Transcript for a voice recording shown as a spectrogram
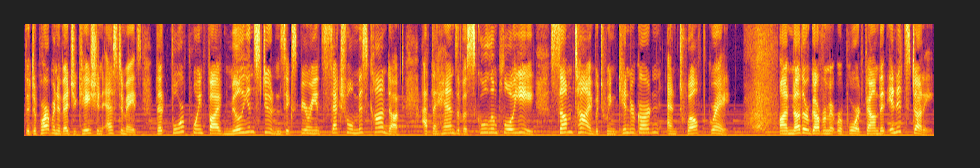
The Department of Education estimates that 4.5 million students experience sexual misconduct at the hands of a school employee sometime between kindergarten and 12th grade. Another government report found that in its study,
